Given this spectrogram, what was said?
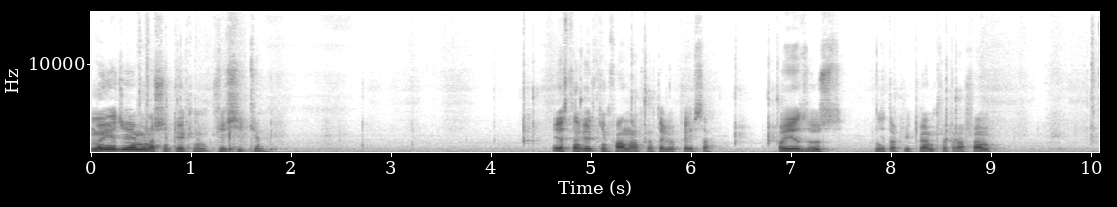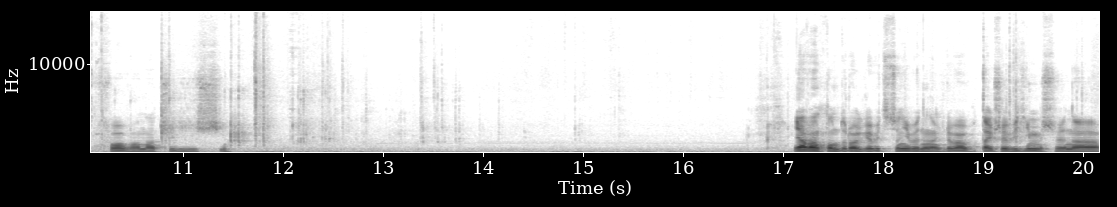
No jedziemy naszym pięknym klasikiem. Jestem wielkim fanem tego case'a. O Jezus, nie to klikłem, przepraszam. Słowo na 30. Ja wam tą drogę, wiecie co, nie będę nagrywał, także widzimy się na...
